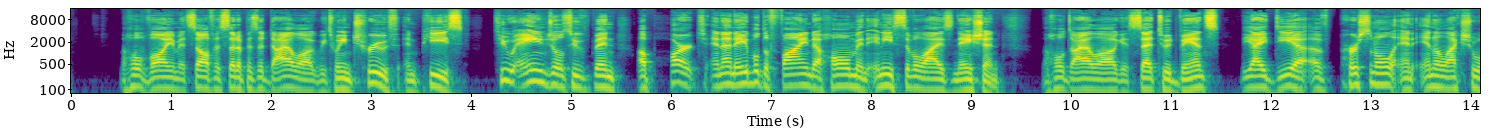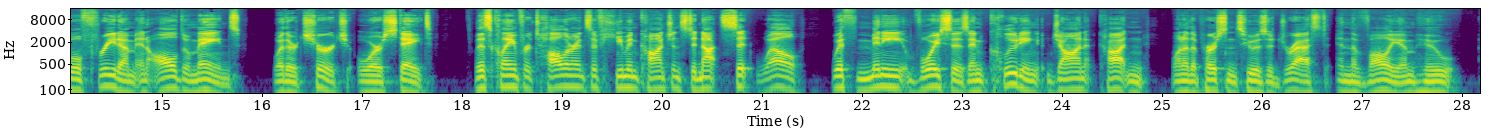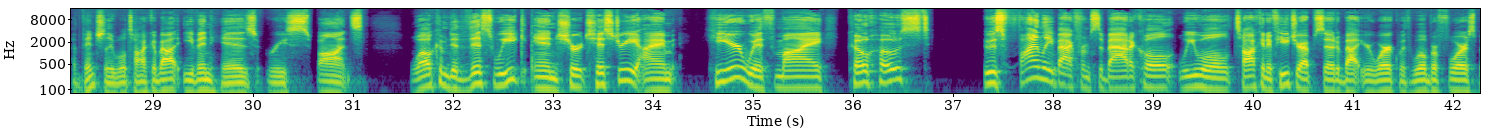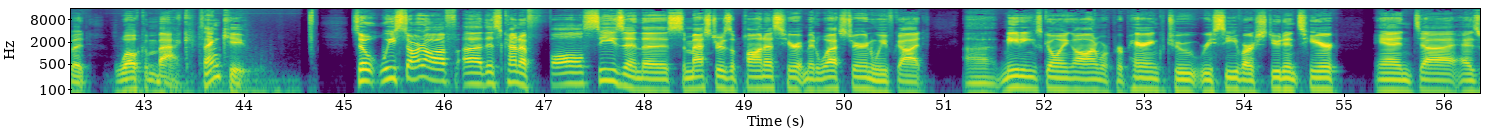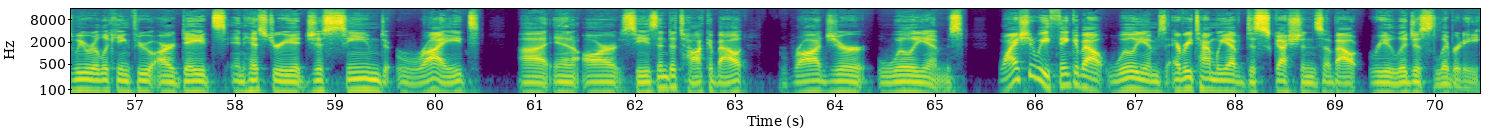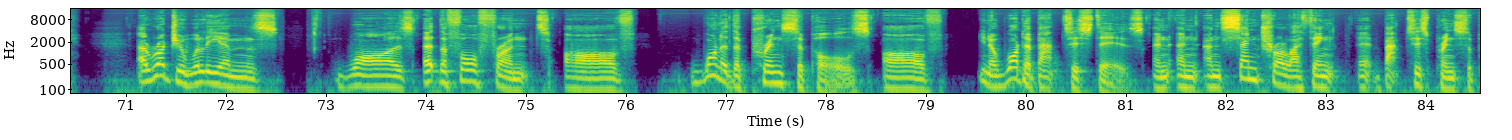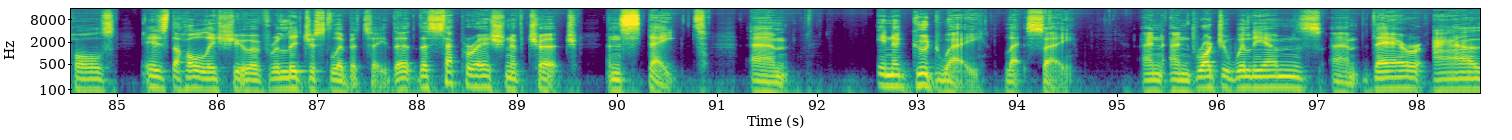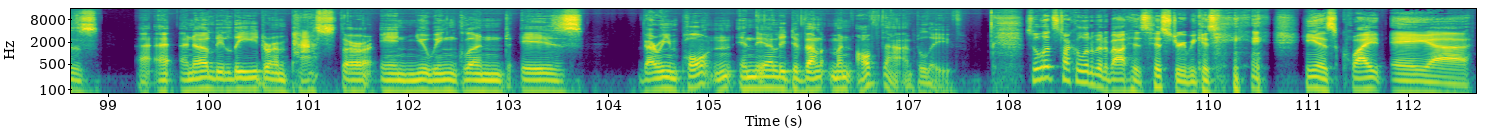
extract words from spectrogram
The whole volume itself is set up as a dialogue between truth and peace, two angels who've been apart and unable to find a home in any civilized nation. The whole dialogue is set to advance the idea of personal and intellectual freedom in all domains, whether church or state. This claim for tolerance of human conscience did not sit well with many voices, including John Cotton, one of the persons who is addressed in the volume, who eventually we'll talk about even his response. Welcome to This Week in Church History. I'm here with my co host, who's finally back from sabbatical. We will talk in a future episode about your work with Wilberforce, but welcome back. Thank you. So we start off uh, this kind of fall season. The semester is upon us here at Midwestern. We've got uh, meetings going on. We're preparing to receive our students here. And uh, as we were looking through our dates in history, it just seemed right uh, in our season to talk about Roger Williams. Why should we think about Williams every time we have discussions about religious liberty? Uh, Roger Williams was at the forefront of one of the principles of you know what a Baptist is, and and and central, I think, uh, Baptist principles is the whole issue of religious liberty, the the separation of church and state, um, in a good way, let's say, and and Roger Williams um, there as a, an early leader and pastor in New England is very important in the early development of that, I believe. So let's talk a little bit about his history because he, he is quite a uh,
